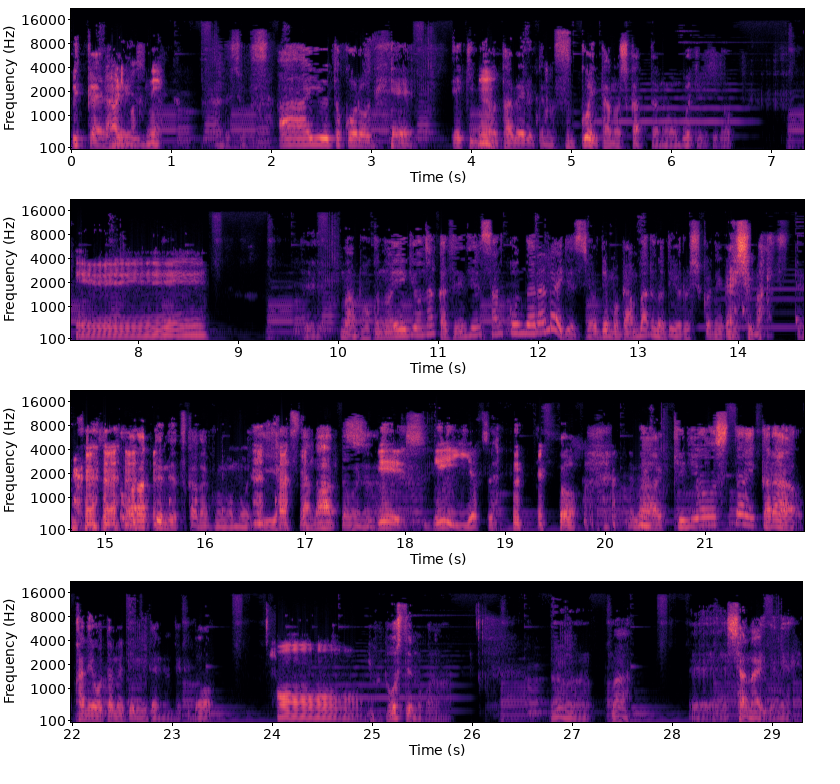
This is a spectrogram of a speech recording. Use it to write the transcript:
一回うん。ありますね。あるでしょ。ああいうところで 駅弁を食べるっていうのがすっごい楽しかったのを覚えてるけど、へえでまあ僕の営業なんか全然参考にならないですよ。でも頑張るのでよろしくお願いしますって。ずっと笑ってんね塚田君はもういいやつだなって思いながら。すげえ、すげえいいやつ。そうでまあ起業したいからお金を貯めてるみたいなんだけど、はどうしてんのかなうん、まあ、えー社内でね、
